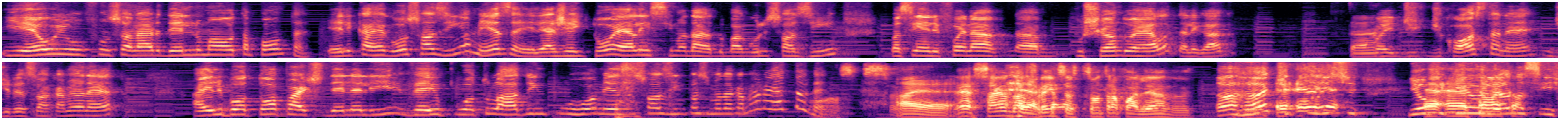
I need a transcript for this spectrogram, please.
e eu e o funcionário dele numa outra ponta. Ele carregou sozinho a mesa, ele ajeitou ela em cima da- do bagulho sozinho. Tipo assim, ele foi na, na- puxando ela, tá ligado? Tá. Foi de, de costa, né, em direção à caminhonete. Aí ele botou a parte dele ali, veio pro outro lado e empurrou a mesa sozinho pra cima da caminhoneta, velho. Nossa. Ah, é. É, saiam da É, frente, vocês estão atrapalhando. Aham, tipo É, é, isso. E eu é, é fiquei aquela olhando assim.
